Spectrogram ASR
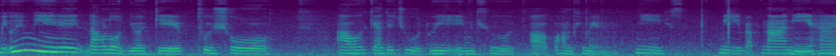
มีอุ้ยมี download your gift to show our gratitude we include our compliment นี่มีแบบหน้านี้ให้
